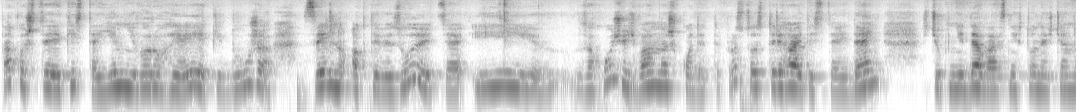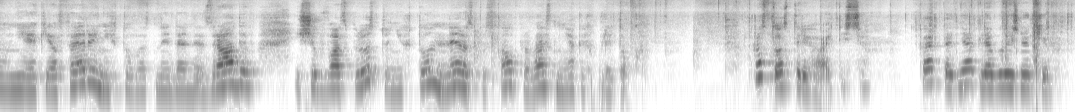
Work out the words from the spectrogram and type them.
Також це якісь таємні вороги, які дуже сильно активізуються і захочуть вам нашкодити. Просто остерігайтесь цей день, щоб ніде вас ніхто не втягнув ніякі афери, ніхто вас ніде не зрадив, і щоб вас просто ніхто не розпускав про вас ніяких пліток. Просто остерігайтеся. Карта дня для близнюків.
